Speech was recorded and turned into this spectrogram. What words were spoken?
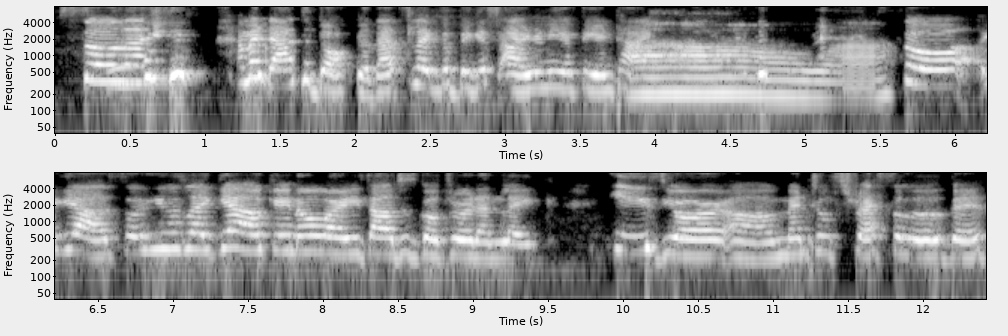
So like, and my dad's a doctor. That's like the biggest irony of the entire. Oh. wow. So yeah, so he was like, "Yeah, okay, no worries. I'll just go through it and like ease your uh, mental stress a little bit."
